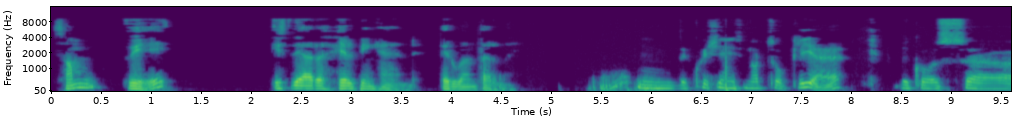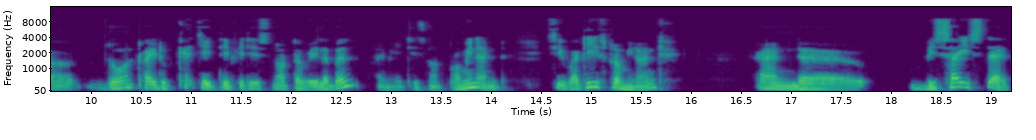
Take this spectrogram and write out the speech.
Some way, is there a helping hand? Theruwan Saranai. Mm, the question is not so clear because uh, don't try to catch it if it is not available. I mean, it is not prominent. See what is prominent and uh, besides that,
